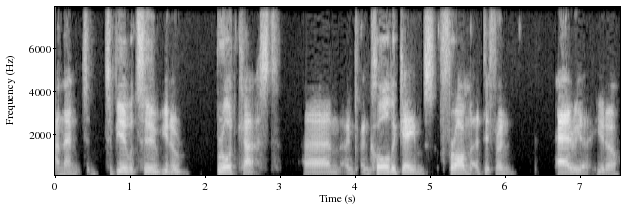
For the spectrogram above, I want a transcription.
and then to, to, be able to you know broadcast um, and, and, call the games from a different area you know?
